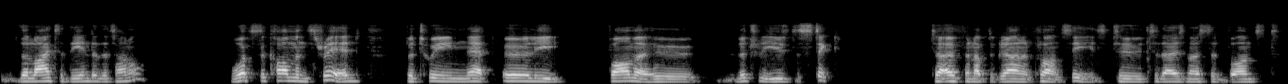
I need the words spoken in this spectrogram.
the light at the end of the tunnel? What's the common thread between that early farmer who literally used a stick to open up the ground and plant seeds to today's most advanced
